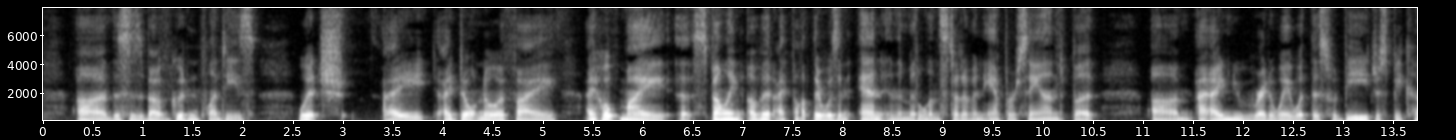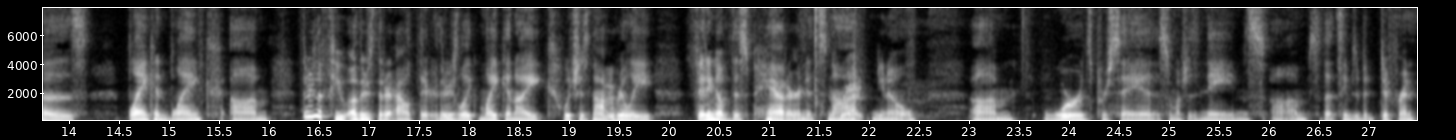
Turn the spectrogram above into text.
uh, this is about good and plenties, which I I don't know if I I hope my uh, spelling of it. I thought there was an N in the middle instead of an ampersand, but um, I, I knew right away what this would be just because blank and blank. Um, there's a few others that are out there. There's like Mike and Ike, which is not Mhm. really fitting of this pattern. It's not Right. you know um, words per se so much as names. Um, so that seems a bit different.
